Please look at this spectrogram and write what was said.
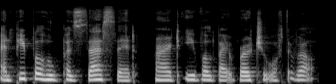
and people who possess it aren't evil by virtue of the wealth.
